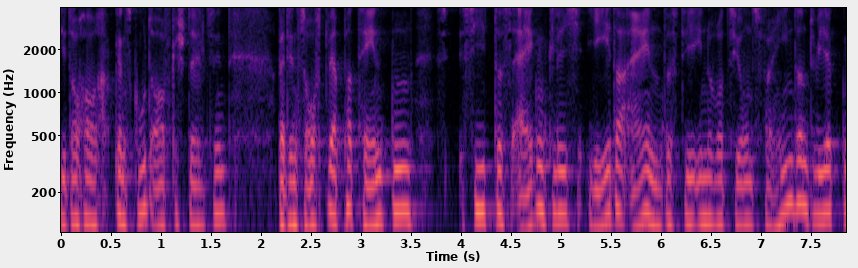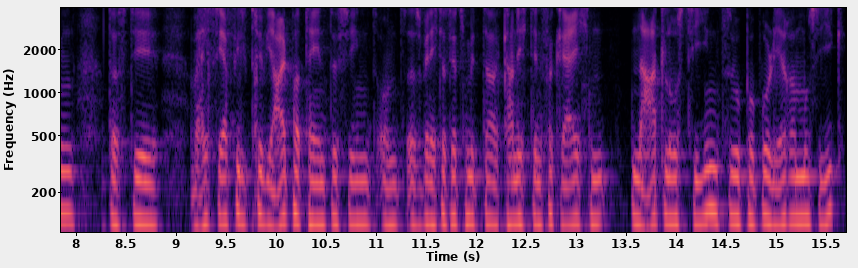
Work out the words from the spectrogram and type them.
die doch auch ganz gut aufgestellt sind. Bei den Softwarepatenten sieht das eigentlich jeder ein, dass die innovationsverhindernd wirken, dass die, weil sehr viel Trivialpatente sind und also wenn ich das jetzt mit, da kann ich den Vergleich nahtlos ziehen zu populärer Musik.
